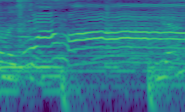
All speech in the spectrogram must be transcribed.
choices. Yes.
